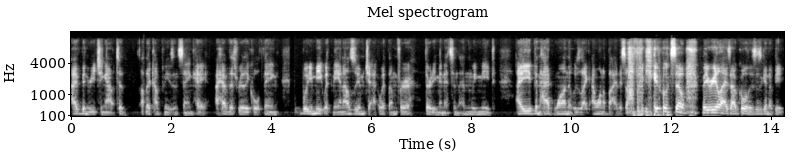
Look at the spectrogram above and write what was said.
I've been reaching out to other companies and saying, "Hey, I have this really cool thing. Will you meet with me?" And I'll Zoom chat with them for 30 minutes and then we meet. I even had one that was like, I want to buy this off of you. so they realize how cool this is going to be.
